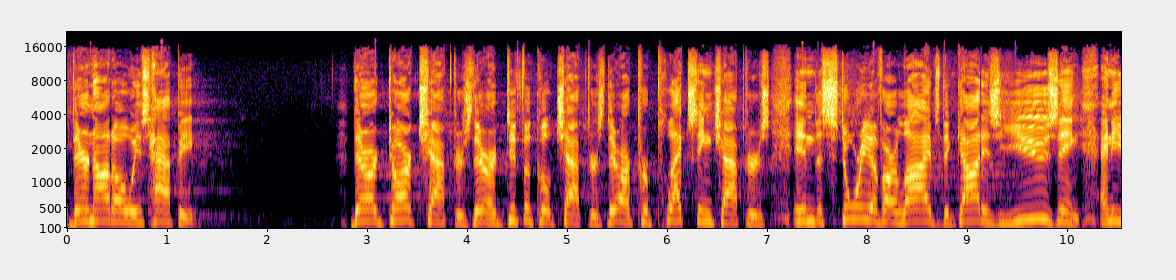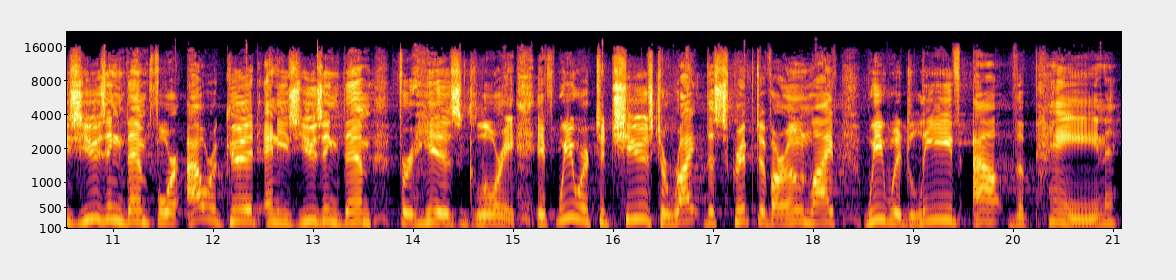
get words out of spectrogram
they're not always happy. There are dark chapters, there are difficult chapters, there are perplexing chapters in the story of our lives that God is using, and He's using them for our good and He's using them for His glory. If we were to choose to write the script of our own life, we would leave out the pain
